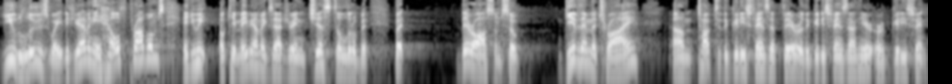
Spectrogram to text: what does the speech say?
you lose weight. If you have any health problems and you eat, okay, maybe I'm exaggerating just a little bit, but they're awesome. So give them a try. Um, talk to the Goodies fans up there or the Goodies fans down here or Goodies fans.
